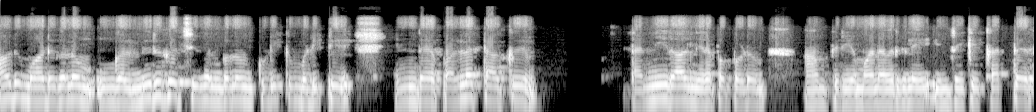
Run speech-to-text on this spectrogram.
ஆடு மாடுகளும் உங்கள் மிருக ஜீவன்களும் குடிக்கும்படிக்கு இந்த பள்ளத்தாக்கு தண்ணீரால் நிரப்பப்படும். ஆம் பிரியமானவர்களே இன்றைக்கு கத்தர்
